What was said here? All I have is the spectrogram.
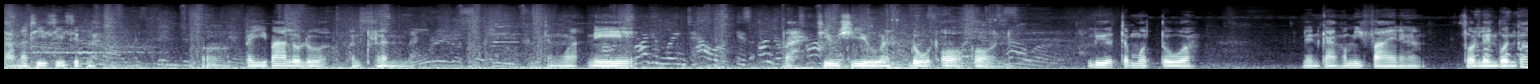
สามนาทีสี่สิบนะก็ตีบ้านรัวๆเพลินๆไปจังหวะนี้ Dragon Lane Tower is under ไป attack. ชิวๆนะโดดออกก่อน เลือดจะหมดตัวเลนกลางเขามีไฟนะครับ ส่วนเลนบนก็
